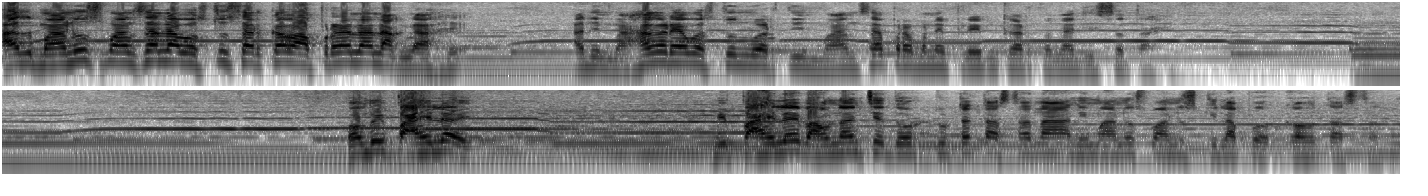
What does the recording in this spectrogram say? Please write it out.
आज माणूस माणसाला वस्तूसारखा वापरायला लागला आहे आणि महागड्या वस्तूंवरती माणसाप्रमाणे प्रेम करताना दिसत आहे. हो मी पाहिलंय. मी पाहिलंय भावनांचे दोर तुटत असताना आणि माणूस माणुसकीला पोरका होत असताना.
